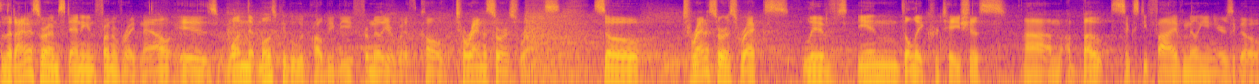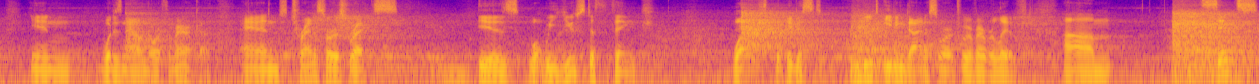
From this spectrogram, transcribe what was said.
So the dinosaur I'm standing in front of right now is one that most people would probably be familiar with called Tyrannosaurus rex. So Tyrannosaurus rex lived in the late Cretaceous um, about 65 million years ago in what is now North America. And Tyrannosaurus rex is what we used to think was the biggest meat-eating dinosaur to have ever lived. Um, since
